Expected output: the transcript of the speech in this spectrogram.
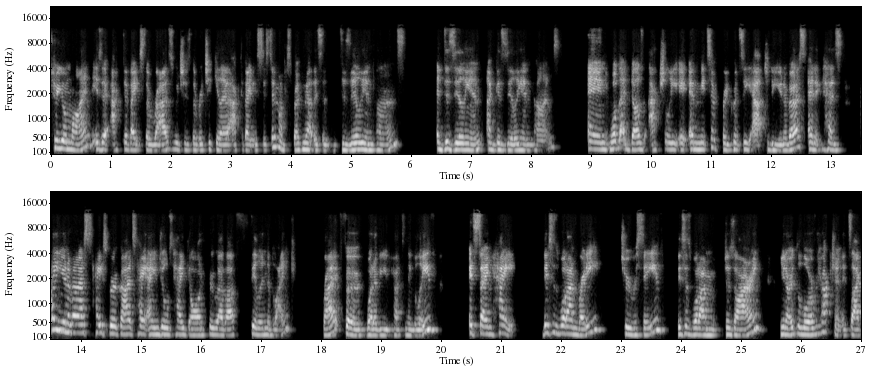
to your mind is it activates the RAS, which is the reticular activating system. I've spoken about this a gazillion times, a gazillion, a gazillion times. And what that does actually, it emits a frequency out to the universe and it has, hey, universe, hey, spirit guides, hey, angels, hey, God, whoever, fill in the blank right? For whatever you personally believe. It's saying, hey, this is what I'm ready to receive. This is what I'm desiring. You know, the law of attraction. It's like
